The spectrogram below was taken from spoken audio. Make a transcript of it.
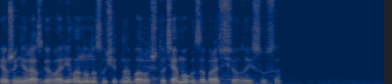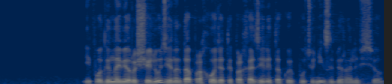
Я уже не раз говорил, оно нас учит наоборот, что тебя могут забрать все за Иисуса. И подлинно верующие люди иногда проходят и проходили такой путь. У них забирали все.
